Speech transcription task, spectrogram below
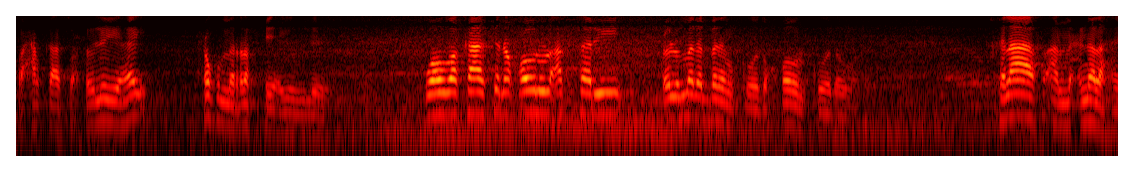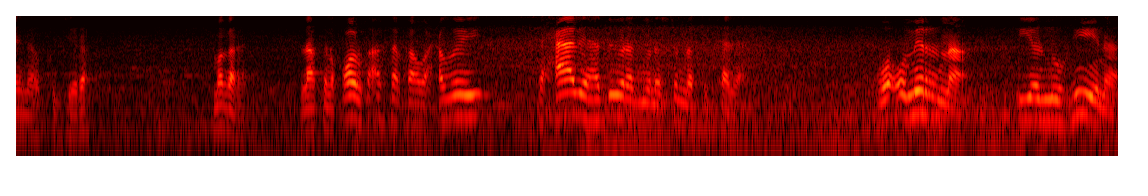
waa halkaas waxuu leeyahay xukmi rafci ayuu leeyahay. Wa huwa kaasina qowlulakari culimmada badankooda qowlkooda waa khilaaf aan macno lahaynaa ku jira. Ma garan laakiin qowlka agarka waxa weeye saxaabi hadduu yihahdo min asunnati kada wa umirna iyo nuhiina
